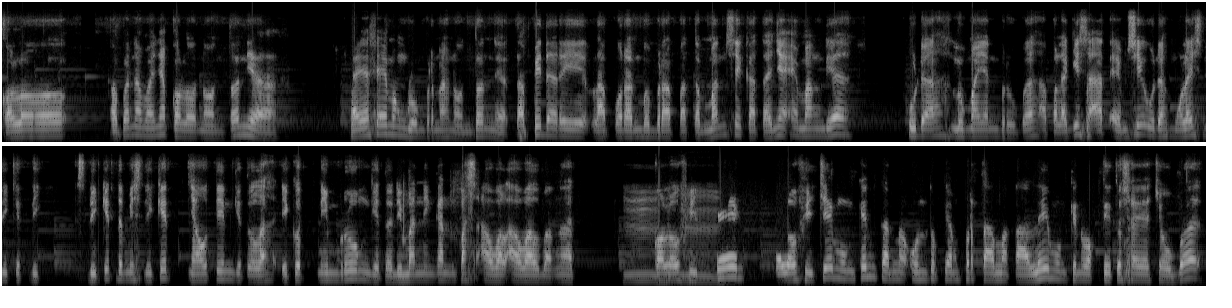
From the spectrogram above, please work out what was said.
Kalau apa namanya kalau nonton ya saya sih emang belum pernah nonton ya tapi dari laporan beberapa teman sih katanya emang dia udah lumayan berubah apalagi saat MC udah mulai sedikit di, sedikit demi sedikit nyautin gitulah ikut nimbrung gitu dibandingkan pas awal-awal banget Hmm, kalau hmm. VC kalau VC mungkin karena untuk yang pertama kali mungkin waktu itu saya coba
